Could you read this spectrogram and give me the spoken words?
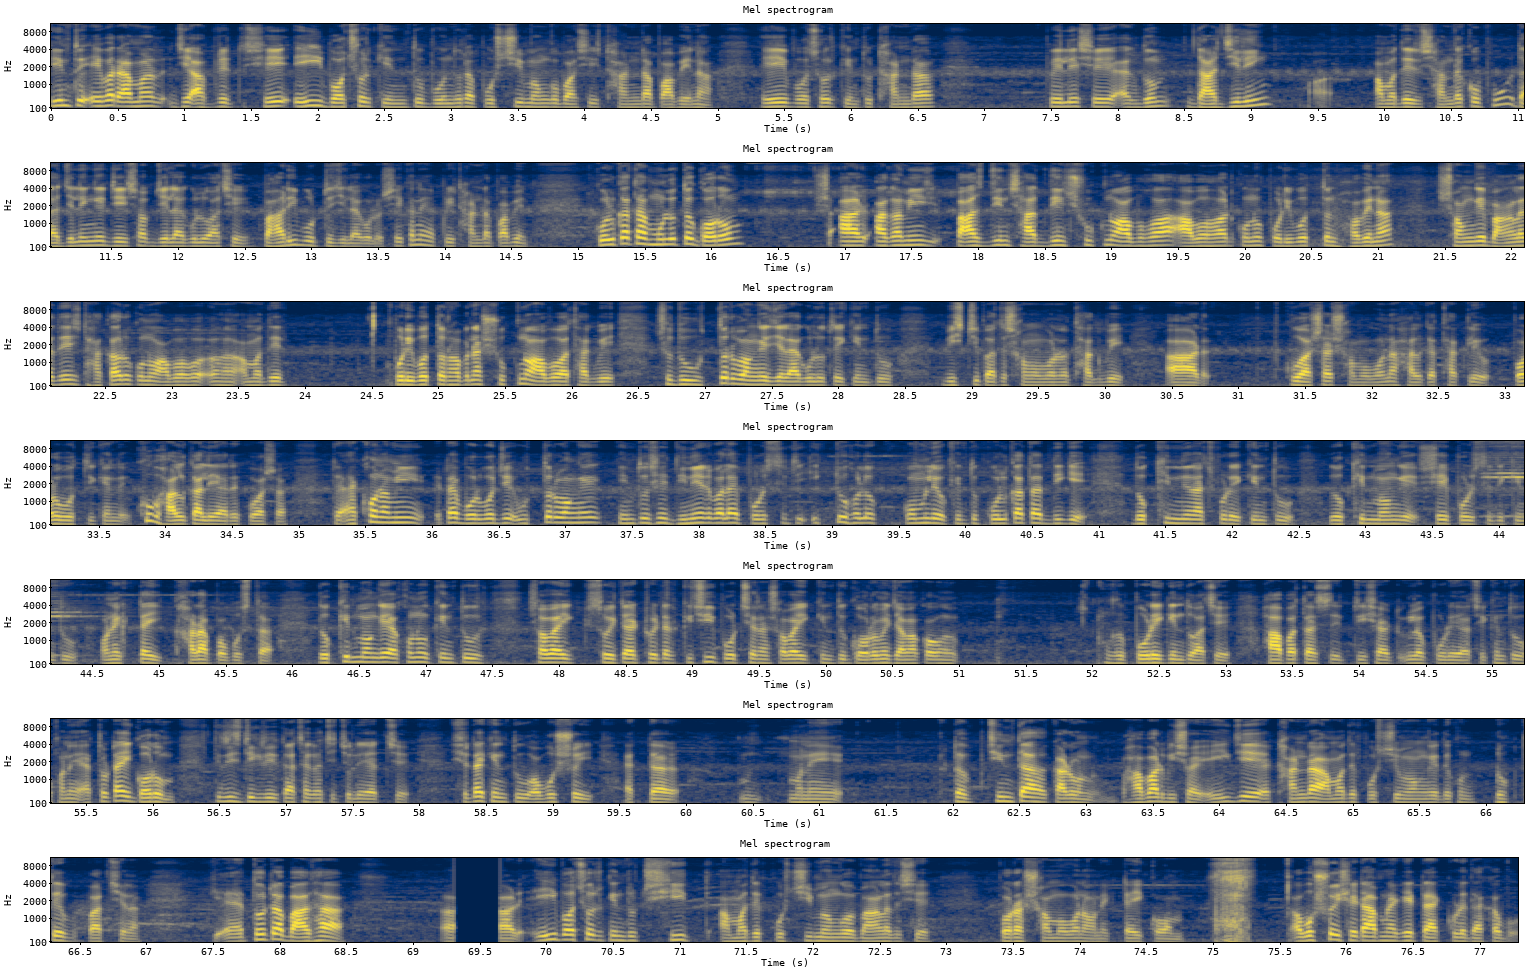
কিন্তু এবার আমার যে আপডেট সে এই বছর কিন্তু বন্ধুরা পশ্চিমবঙ্গবাসী ঠান্ডা পাবে না। এই বছর কিন্তু ঠান্ডা পেলে সে একদম দার্জিলিং, আমাদের সান্দাকপু, দার্জিলিংয়ের যেই সব জেলাগুলো আছে, পাহাড়িবর্তী জেলাগুলো, সেখানে আপনি ঠান্ডা পাবেন। কলকাতা মূলত গরম, আর আগামী পাঁচ দিন, সাত দিন শুকনো আবহাওয়া, আবহাওয়ার কোনো পরিবর্তন হবে না। সঙ্গে বাংলাদেশ, ঢাকারও কোনো আবহাওয়া, আমাদের পরিবর্তন হবে না, শুকনো আবহাওয়া থাকবে। শুধু উত্তরবঙ্গের জেলাগুলোতে কিন্তু বৃষ্টিপাতের সম্ভাবনা থাকবে। আর কুয়াশার সম্ভাবনা হালকা থাকলেও পরবর্তী কেন্দ্রে খুব হালকা লেয়ারের কুয়াশা। তো এখন আমি এটা বলব যে উত্তরবঙ্গে কিন্তু সেই দিনের বেলায় পরিস্থিতি একটু হলেও কমলেও কিন্তু কলকাতার দিকে, দক্ষিণ দিনাজপুরে কিন্তু দক্ষিণবঙ্গে সেই পরিস্থিতি কিন্তু অনেকটাই খারাপ অবস্থা। দক্ষিণবঙ্গে এখনও কিন্তু সবাই সোয়েটার টোয়েটার কিছুই পরছে না, সবাই কিন্তু গরমে জামা পরে কিন্তু আছে হাফ হাতা টি শার্টগুলো পরে আছে, কিন্তু ওখানে এতটাই গরম, তিরিশ ডিগ্রির কাছাকাছি চলে যাচ্ছে, সেটা কিন্তু অবশ্যই একটা মানে একটা চিন্তা কারণ, ভাবার বিষয়। এই যে ঠান্ডা আমাদের পশ্চিমবঙ্গে দেখুন, ঢুকতে পারছে না। এতটা বাধা, আর এই বছর কিন্তু শীত আমাদের পশ্চিমবঙ্গ বাংলাদেশে পড়ার সম্ভাবনা অনেকটাই কম। অবশ্যই সেটা আপনাকে ট্র্যাক করে দেখাবো।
